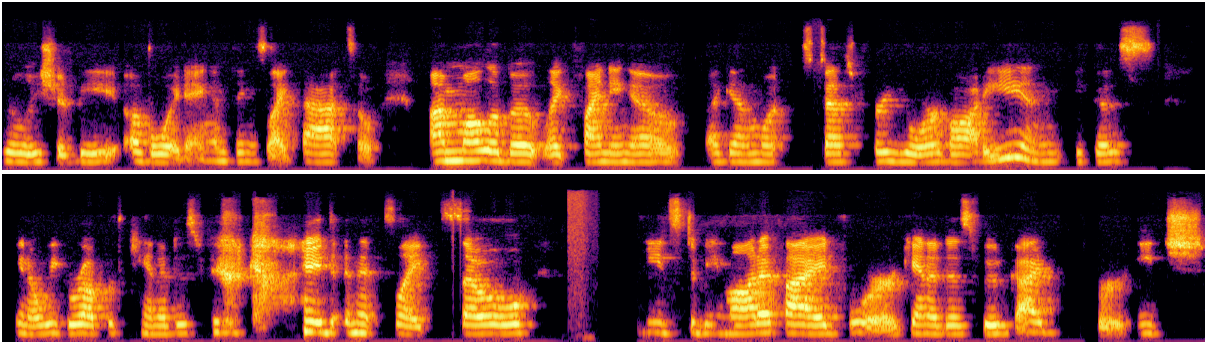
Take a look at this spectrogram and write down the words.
really should be avoiding and things like that. So I'm all about like finding out again what's best for your body and because you know we grew up with Canada's food guide and it's like so needs to be modified for Canada's food guide for each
